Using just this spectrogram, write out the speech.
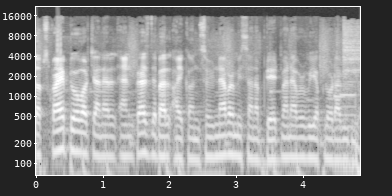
Subscribe to our channel and press the bell icon so you never miss an update whenever we upload a video.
